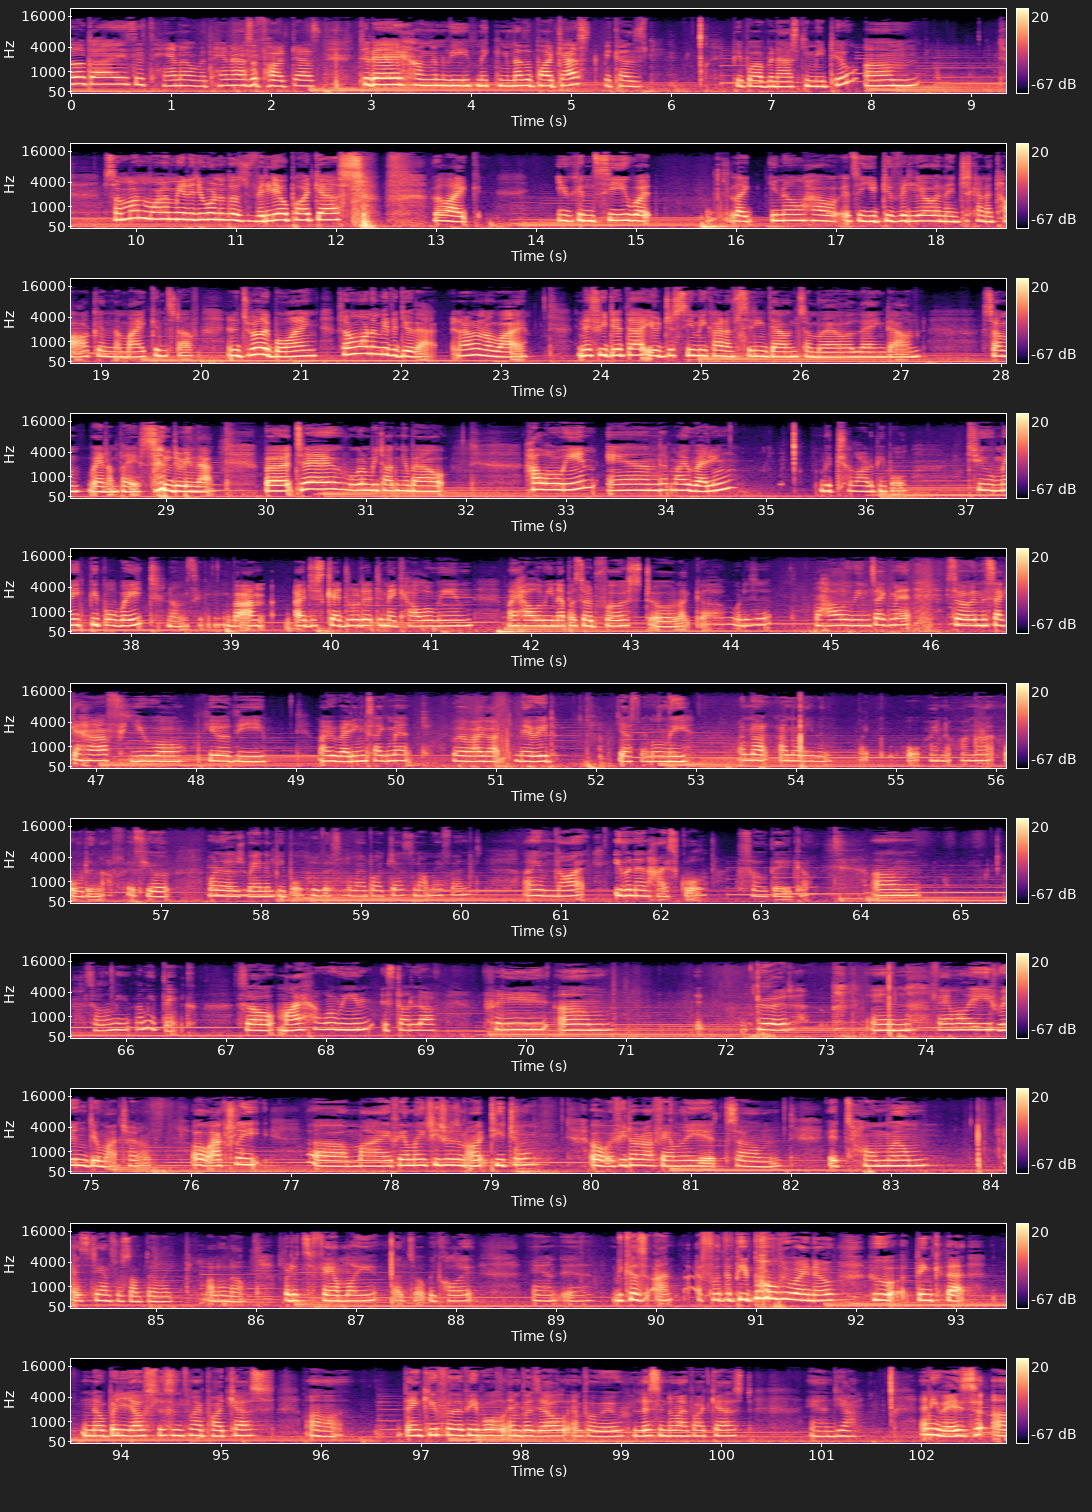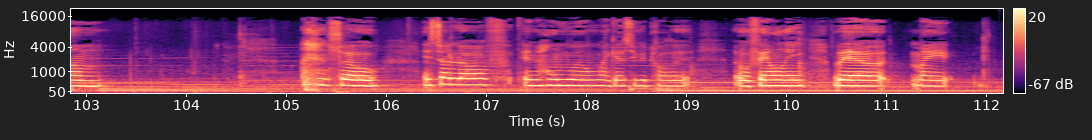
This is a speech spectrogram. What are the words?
Hello, guys, it's Hannah with Hannah Has a Podcast. Today, I'm going to be making another podcast because people have been asking me to. Um, someone wanted me to do one of those video podcasts where, like, you can see what, like, you know how it's a YouTube video and they just kind of talk and the mic and stuff, and it's really boring. Someone wanted me to do that, and I don't know why. And if you did that, you would just see me kind of sitting down somewhere or laying down some random place and doing that. But today we're going to be talking about Halloween and my wedding, which a lot of people to make people wait. No, I'm just kidding. But I'm I just scheduled it to make Halloween my Halloween episode first, or like uh, what is it? The Halloween segment. So in the second half, you will hear the my wedding segment where I got married. Yes, I'm only. I'm not. I'm not even like. Oh, I know. I'm not old enough. If you're one of those random people who listen to my podcast, not my friends. I am not even in high school, so there you go. Um, so let me let me think. So my Halloween it started off pretty um good. In family, we didn't do much. I don't. Oh, actually, uh, my family teacher is an art teacher. Oh, if you don't know family, it's um, it's homeroom. It stands for something like I don't know, but it's family. That's what we call it. And uh, because I, for the people who I know who think that nobody else listens to my podcast, uh, thank you for the people in Brazil and Peru who listen to my podcast. And yeah. Anyways, um, so it started off in homeroom, I guess you could call it, or family, where my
